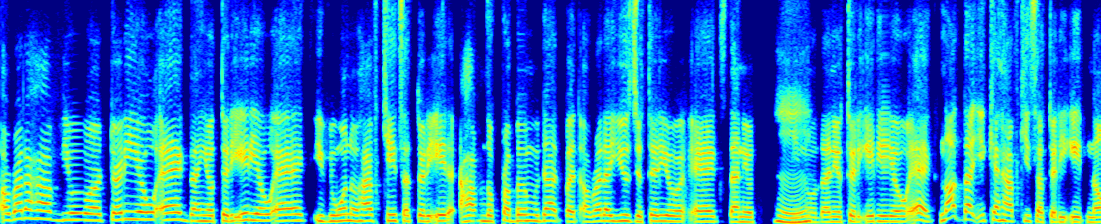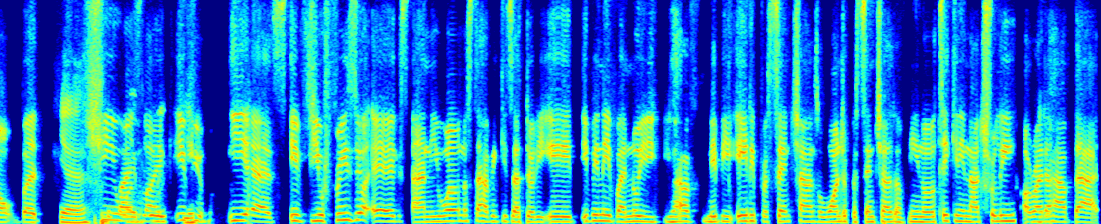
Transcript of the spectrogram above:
I'd rather have your 30 year old egg than your 38 year old egg. If you want to have kids at 38, I have no problem with that. But I'd rather use your 30 year old eggs than your, hmm. you know, than your 38 year old egg. Not that you can have kids at 38, no, but yeah, she was like, if you, yes, if you freeze your eggs and you want to start having kids at 38, even if I know you, you have maybe 80% chance or 100% chance of, you know, taking it naturally, I'd rather have that.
